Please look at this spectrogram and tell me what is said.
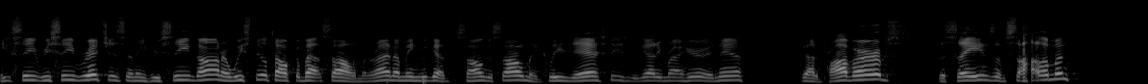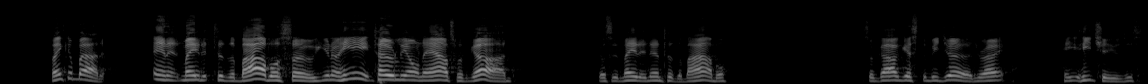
He received riches and he received honor. We still talk about Solomon, right? I mean, we got the Song of Solomon, Ecclesiastes. We got him right here in this. We got Proverbs, the sayings of Solomon. Think about it. And it made it to the Bible, so, you know, he ain't totally on the outs with God because it made it into the Bible. So God gets to be judged, right? He, he chooses.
